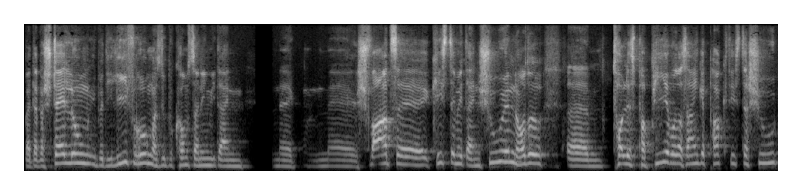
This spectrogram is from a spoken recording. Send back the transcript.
bei der Bestellung, über die Lieferung. Also du bekommst dann irgendwie dein, eine eine schwarze Kiste mit deinen Schuhen, oder? Ähm, tolles Papier, wo das eingepackt ist, der Schuh.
